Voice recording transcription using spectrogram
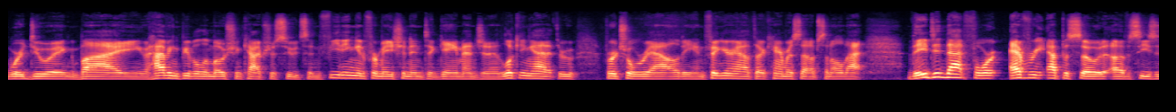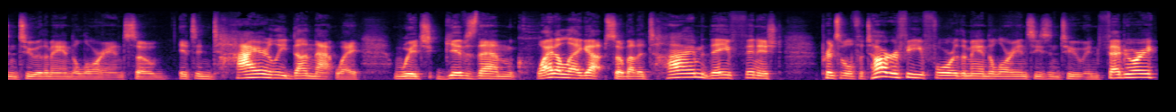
were doing by you know, having people in motion capture suits and feeding information into game engine and looking at it through virtual reality and figuring out their camera setups and all that they did that for every episode of season two of the mandalorian so it's entirely done that way which gives them quite a leg up so by the time they finished principal photography for The Mandalorian season two in February.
